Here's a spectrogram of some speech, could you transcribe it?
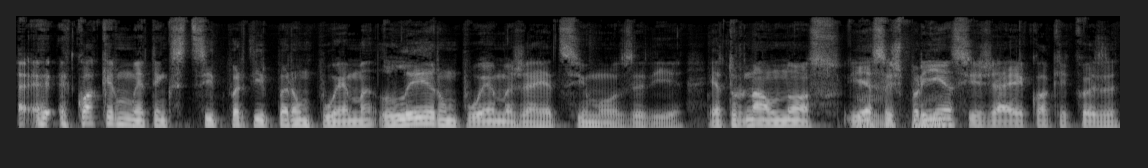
a, a, qualquer momento em que se decide partir para um poema, ler um poema já é de si uma ousadia. É torná-lo nosso. E essa uhum. experiência já é qualquer coisa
